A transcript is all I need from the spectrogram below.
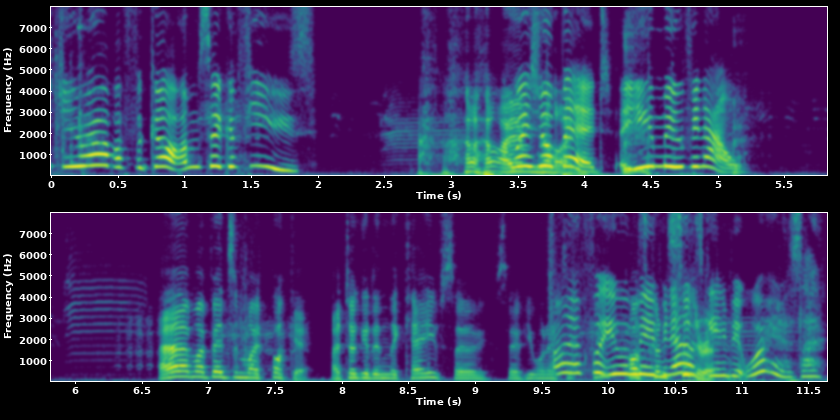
did you have? I forgot. I'm so confused. I Where's your nine. bed? Are you moving out? Uh, my bed's in my pocket. I took it in the cave, so so if you wanted Oh, to, I thought you were moving out. I was getting a bit worried. I was like,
